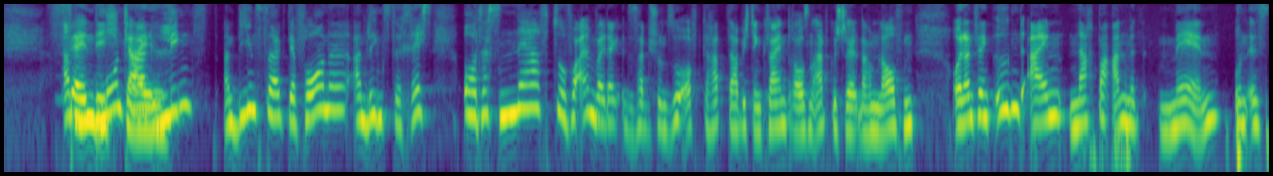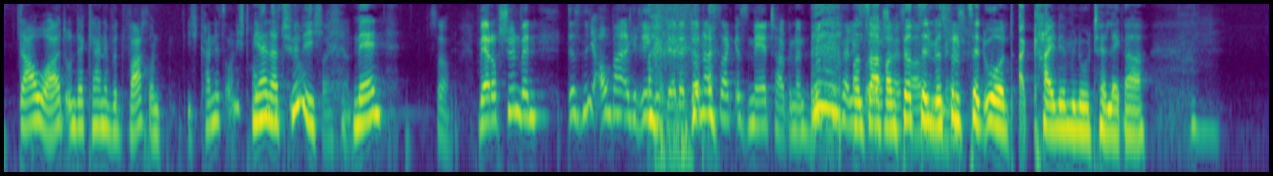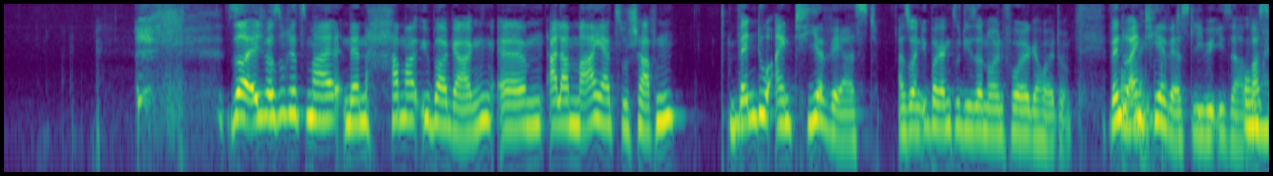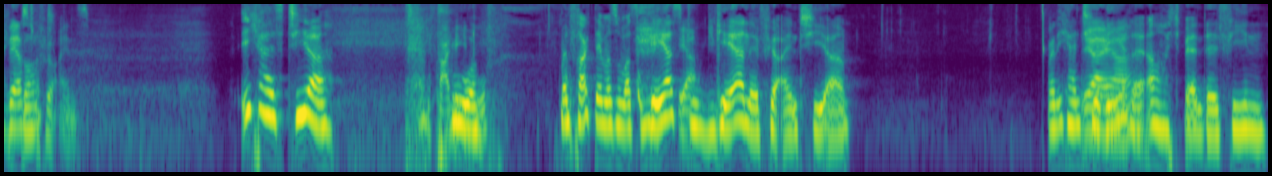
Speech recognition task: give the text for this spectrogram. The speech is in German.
Am Fänd ich Montag geil. links, am Dienstag der vorne, am links der rechts. Oh, das nervt so. Vor allem, weil der, das habe ich schon so oft gehabt, da habe ich den Kleinen draußen abgestellt nach dem Laufen. Und dann fängt irgendein Nachbar an mit Mähen und es dauert und der Kleine wird wach und ich kann jetzt auch nicht draußen Ja, natürlich. Man, So. Wäre doch schön, wenn das nicht auch mal geregelt wäre. Der Donnerstag ist Mähtag und dann wird und zwar von scheiß 14 Rasen bis gemäht. 15 Uhr und keine Minute länger. So, ich versuche jetzt mal einen Hammerübergang ähm, à la Maya zu schaffen. Wenn du ein Tier wärst, also ein Übergang zu dieser neuen Folge heute. Wenn du Oh ein mein Tier Gott. wärst, liebe Isa, Oh was wärst du Gott. für eins? Ich als Tier. Die Frage eh doof. Man fragt ja immer so, was wärst Ja. du gerne für ein Tier? Wenn ich ein Tier Ja, ja. wäre, oh, ich wäre ein Delfin.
